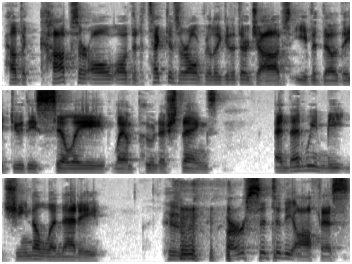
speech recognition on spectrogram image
how the cops are all or the detectives are all really good at their jobs, even though they do these silly lampoonish things. And then we meet Gina Linetti, who bursts into the office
